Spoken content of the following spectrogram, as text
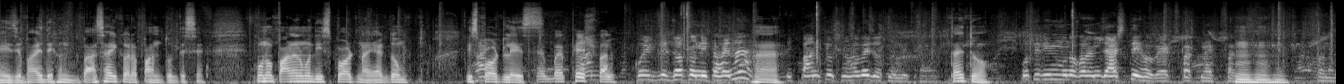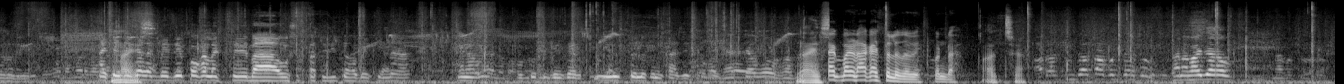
এই যে ভাই, দেখুন, বাছাই করা পান তুলতেছে। কোনো পানের মধ্যে স্পট নাই, একদম স্পটলেস একবার ফ্রেশ পান। কয়েক যে যত্ন নিতে হয় না হ্যাঁ। পানকেও সেভাবে যত্ন নিতে হয়। তাই তো। প্রতিদিন মনে করেন যে আসতেই হবে এক পাক না এক পাক। হুম হুম হুম। আচ্ছা দেখা লাগবে যে পোকা লাগছে বা ওষুধ পাতি দিতে হবে কাজে নাইস একবারে ঢাকায় চলে যাবে পানটা আচ্ছা।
